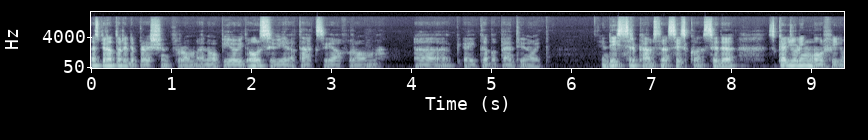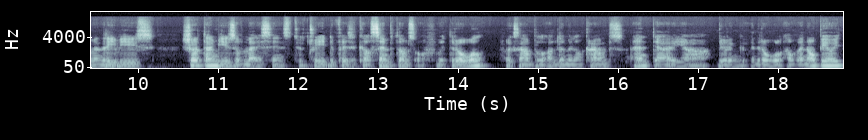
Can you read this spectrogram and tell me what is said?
respiratory depression from an opioid, or severe ataxia from uh, a gabapentinoid. In these circumstances, consider scheduling more frequent reviews, short-term use of medicines to treat the physical symptoms of withdrawal, for example, abdominal cramps and diarrhea during withdrawal of an opioid,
